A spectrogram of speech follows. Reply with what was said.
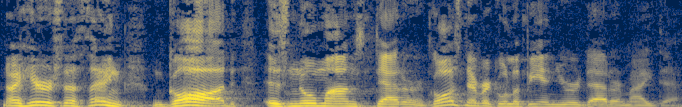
Now, here's the thing God is no man's debtor. God's never going to be in your debt or my debt.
